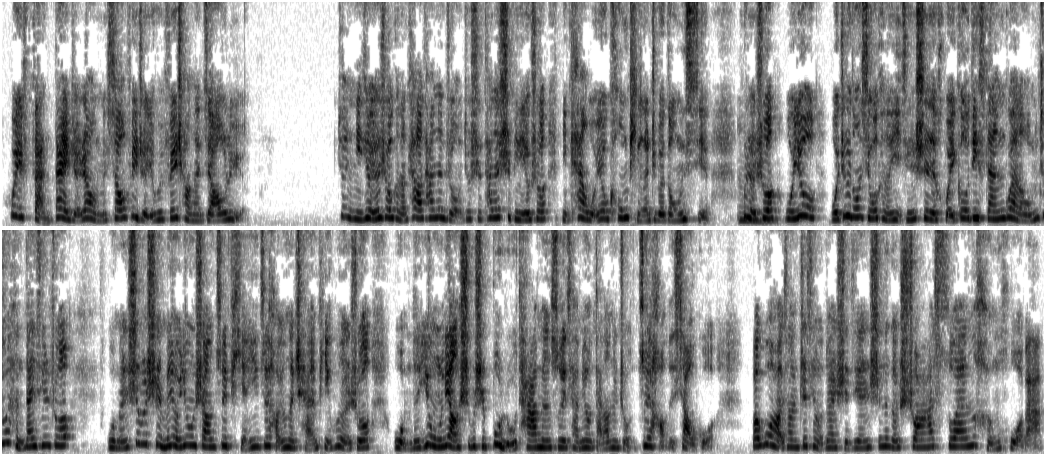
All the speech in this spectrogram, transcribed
会反带着让我们消费者也会非常的焦虑。就你有的时候可能看到他那种，就是他的视频里就说，你看我又空瓶了这个东西，或者说我又我这个东西我可能已经是回购第三罐了，我们就会很担心说，我们是不是没有用上最便宜最好用的产品，或者说我们的用量是不是不如他们，所以才没有达到那种最好的效果。包括好像之前有段时间是那个刷酸很火吧，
